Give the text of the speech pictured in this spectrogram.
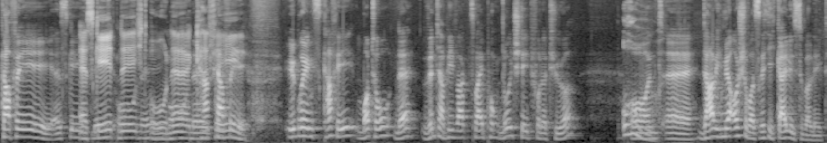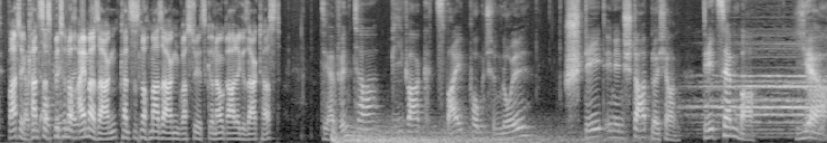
Kaffee, es geht Es geht nicht ohne Kaffee. Übrigens, Kaffee, Motto, ne? Winterbiwak 2.0 steht vor der Tür. Oh. Und äh, da habe ich mir auch schon was richtig Geiles überlegt. Warte, Da kannst du das bitte noch einmal sagen? Kannst du es noch mal sagen, was du jetzt genau gerade gesagt hast? Der Winterbiwak 2.0 steht in den Startlöchern. Dezember. Yeah.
